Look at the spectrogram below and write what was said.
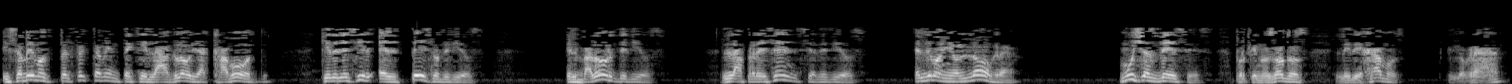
Y sabemos perfectamente que la gloria, kabod, quiere decir el peso de Dios, el valor de Dios, la presencia de Dios. El demonio logra muchas veces, porque nosotros le dejamos lograr,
